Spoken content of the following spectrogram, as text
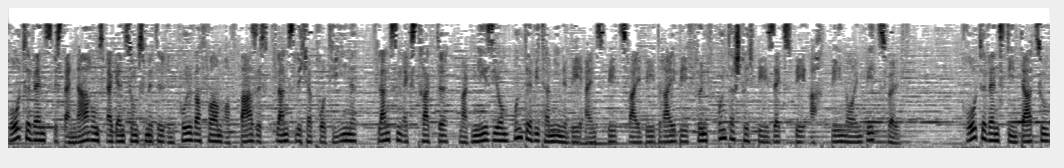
Protevens ist ein Nahrungsergänzungsmittel in Pulverform auf Basis pflanzlicher Proteine, Pflanzenextrakte, Magnesium und der Vitamine B1, B2, B3, B5, B6, B8, B9, B12. Protevens dient dazu,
